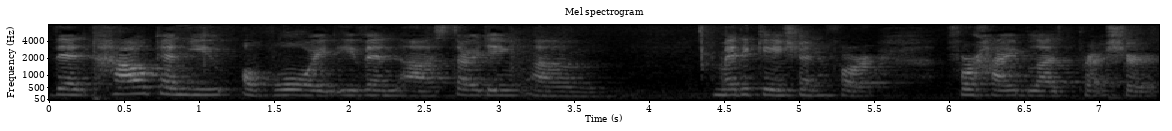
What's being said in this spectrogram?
then how can you avoid even uh, starting um, medication for for high blood pressure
